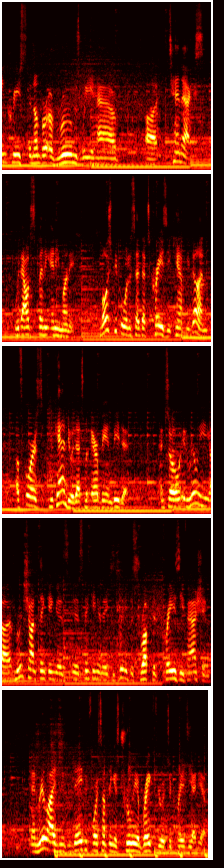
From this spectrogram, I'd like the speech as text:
increase the number of rooms we have uh, 10x without spending any money? Most people would have said that's crazy, can't be done. Of course, you can do it. That's what Airbnb did. And so it really, uh, moonshot thinking is, is thinking in a completely disruptive, crazy fashion and realizing that the day before something is truly a breakthrough, it's a crazy idea.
